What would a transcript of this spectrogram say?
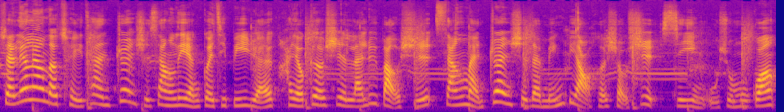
闪亮亮的璀璨钻石项链，贵气逼人，还有各式蓝绿宝石镶满钻石的名表和首饰，吸引无数目光。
